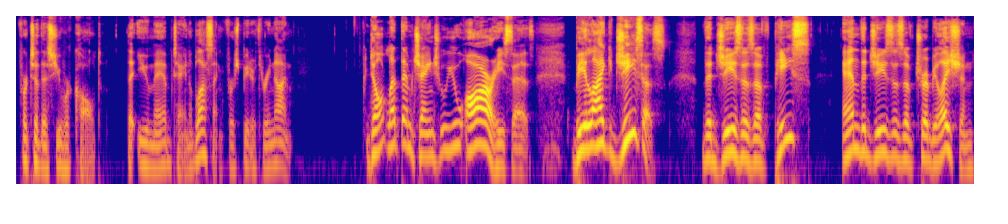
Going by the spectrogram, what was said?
For to this you were called, that you may obtain a blessing. 1 Peter 3 9. Don't let them change who you are, he says. Be like Jesus, the Jesus of peace and the Jesus of tribulation,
